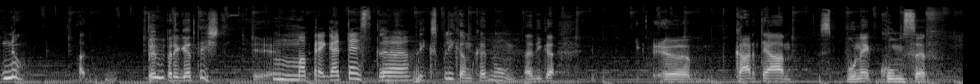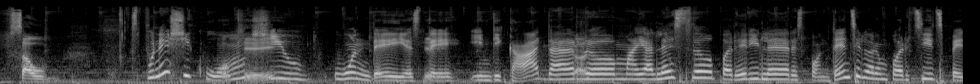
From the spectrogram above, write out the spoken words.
Nu, Te pregătești. E- mă pregătesc. uh, Explicăm că nu. Adică, uh, cartea spune cum să... sau Spune și cum Ok. și unde este Ok. indicat, dar Da. uh, mai ales uh, părerile respondenților împărțiți pe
